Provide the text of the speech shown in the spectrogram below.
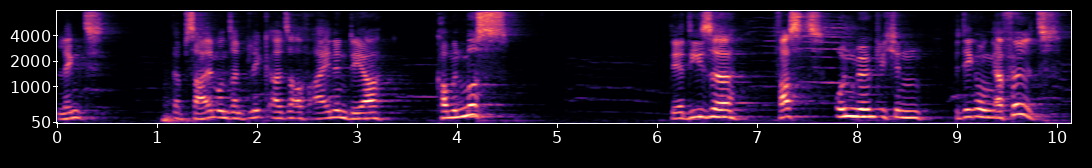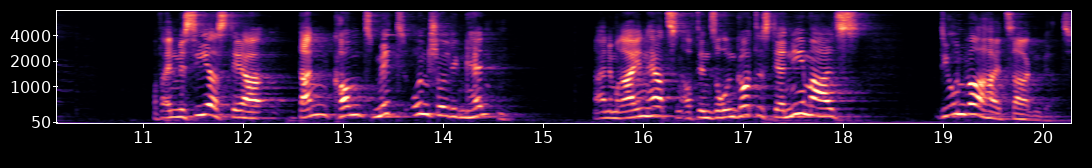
lenkt der Psalm unseren Blick also auf einen, der kommen muss, der diese fast unmöglichen Bedingungen erfüllt. Auf einen Messias, der dann kommt mit unschuldigen Händen, einem reinen Herzen, auf den Sohn Gottes, der niemals die Unwahrheit sagen wird,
